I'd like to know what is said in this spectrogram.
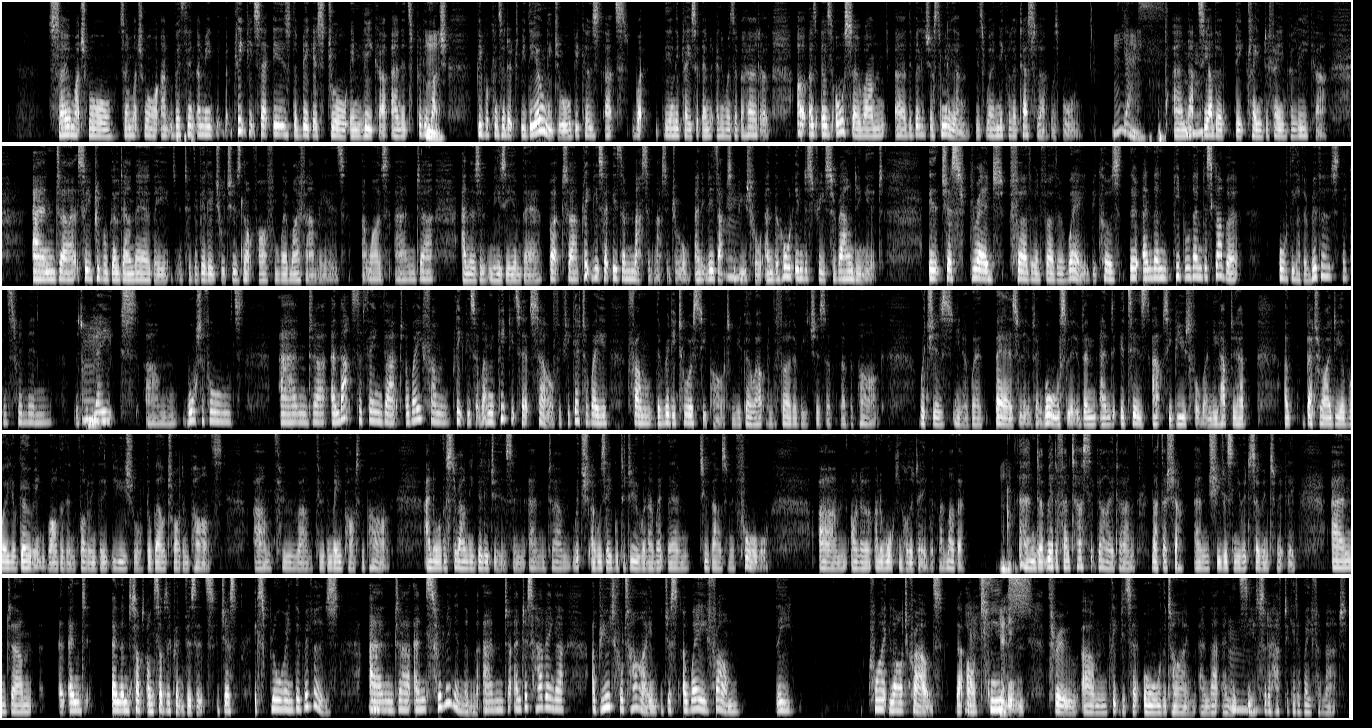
So much more, so much more. Um, within, I mean, Plitvice is the biggest draw in Lika, and it's pretty much people consider it to be the only draw because that's what the only place that anyone's ever heard of. Oh, as, as also um, uh, the village of Smiljan is where Nikola Tesla was born, Yes. and that's the other big claim to fame for Lika. And uh, so people go down there they, to the village, which is not far from where my family is, I was, and uh, and there's a museum there. But uh, Plitvice is a massive, massive draw, and it is absolutely beautiful. And the whole industry surrounding it, it just spread further and further away because, there, and then people then discover all the other rivers they can swim in, little lakes, um, waterfalls. And uh, and that's the thing that away from Plitvice, I mean Plitvice itself, if you get away from the really touristy part and you go out in the further reaches of, of the park, which is you know where bears live and wolves live, and, and it is absolutely beautiful. And you have to have a better idea of where you're going rather than following the usual, the well-trodden paths um, through um, through the main part of the park and all the surrounding villages, and and um, which I was able to do when I went there in 2004 um, on a on a walking holiday with my mother. And uh, we had a fantastic guide, um, Natasha, and she just knew it so intimately. And um, and and then sub- on subsequent visits, just exploring the rivers and uh, and swimming in them, and and just having a, a beautiful time, just away from the quite large crowds that are teeming Yes. through um, Plitvice all the time, and that and it's, you sort of have to get away from that.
